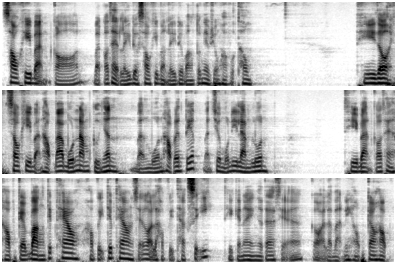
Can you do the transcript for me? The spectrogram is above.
sau khi bạn có bạn có thể lấy được sau khi bạn lấy được bằng tốt nghiệp trung học phổ thông. Thì rồi sau khi bạn học 3 4 năm cử nhân bạn muốn học lên tiếp bạn chưa muốn đi làm luôn thì bạn có thể học cái bằng tiếp theo học vị tiếp theo sẽ gọi là học vị thạc sĩ. Thì cái này người ta sẽ gọi là bạn đi học cao học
